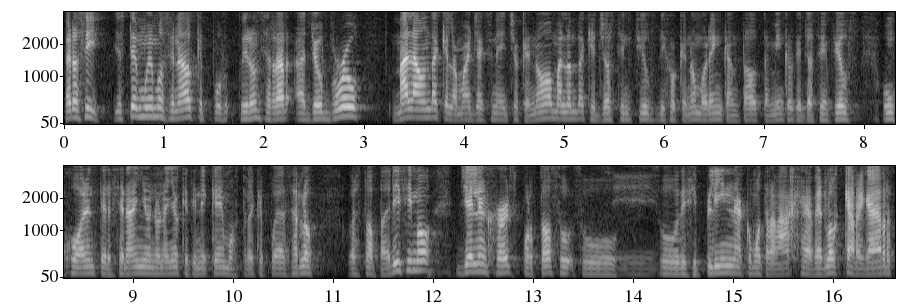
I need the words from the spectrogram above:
Pero sí, yo estoy muy emocionado que pu- pudieron cerrar a Joe Burrow. Mala onda que Lamar Jackson ha dicho que no, mala onda que Justin Fields dijo que no, me encantado también. Creo que Justin Fields, un jugador en tercer año, en un año que tiene que demostrar que puede hacerlo, hubiera estado padrísimo. Jalen Hurts por toda su, su, su disciplina, cómo trabaja, verlo cargar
